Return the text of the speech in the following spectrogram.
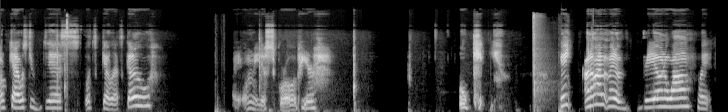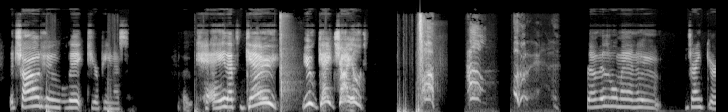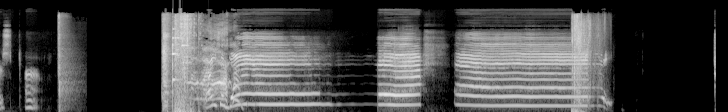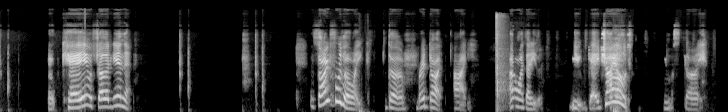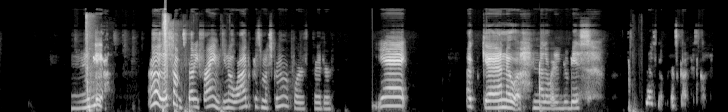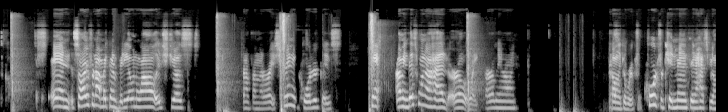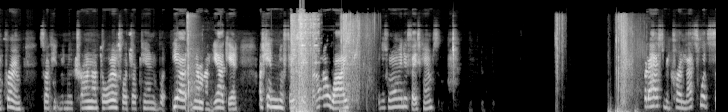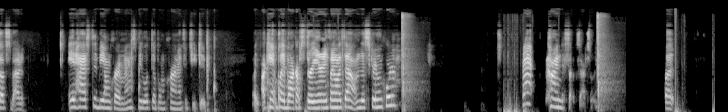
Okay, let's do this. Let's go. Let's go. Wait, let me just scroll up here. Okay. Hey, I know I haven't made a video in a while. Wait, the child who licked your penis. Okay, that's gay. You gay child. The invisible man who drank your sperm. You gay? Okay, let's try that again then. And sorry for the like the red dot eye. I don't like that either. You gay child! You must die. Mm, yeah. Oh, that's from study frames. You know why? Because my screen recorder's better. Yay. Okay, I know another way to do this. Let's go, let's go, let's go, let's go. And sorry for not making a video in a while. It's just trying to find the right screen recorder because can't. I mean, this one I had early, like earlier on. I only could record for 10 minutes and it has to be on Chrome. So I can't even try not to laugh, which I can, but yeah, never mind. Yeah, I can. I can't do face cams. I don't know why. They just want me to do face cams. But it has to be Chrome. That's what sucks about it. It has to be on Chrome. It has to be looked up on Chrome if it's YouTube. Like, I can't play Black Ops 3 or anything like that on this screen recorder. That kind of sucks, actually. But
